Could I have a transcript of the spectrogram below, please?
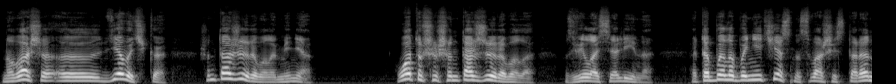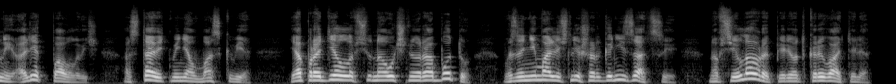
но ваша э, девочка шантажировала меня. Вот уж и шантажировала, взвелась Алина. Это было бы нечестно с вашей стороны, Олег Павлович, оставить меня в Москве. Я проделала всю научную работу, вы занимались лишь организацией, но все лавры переоткрывателя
